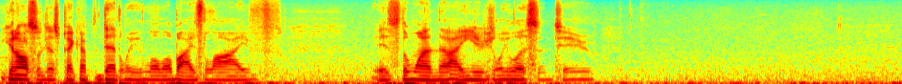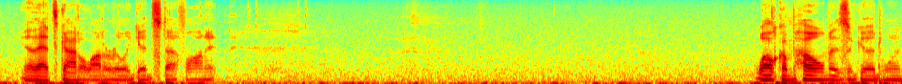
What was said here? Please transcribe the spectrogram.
You can also just pick up the Deadly Lullabies Live is the one that I usually listen to. You know, that's got a lot of really good stuff on it. Welcome Home is a good one.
